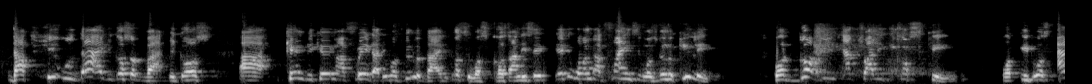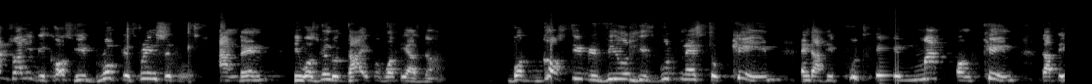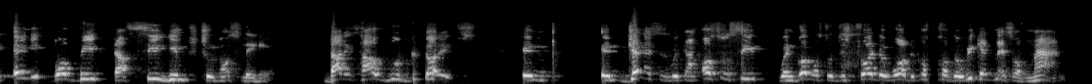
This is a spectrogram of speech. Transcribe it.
that he will die because of that, because uh, Cain became afraid that he was going to die because he was cursed. And he said, anyone that finds him was going to kill him. But God didn't actually curse Cain, but it was actually because he broke the principles and then he was going to die for what he has done. But God still revealed his goodness to Cain and that he put a mark on Cain that the anybody that see him should not slay him. That is how good God is. In, in Genesis, we can also see when God was to destroy the world because of the wickedness of man,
